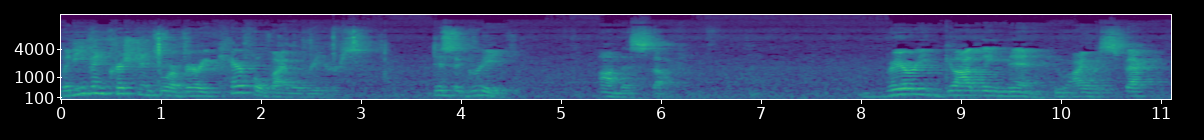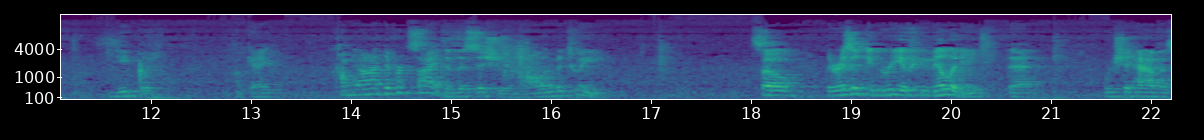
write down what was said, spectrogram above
But even Christians who are very careful Bible readers disagree on this stuff. Very godly men who I respect deeply, okay, come down on different sides of this issue and all in between. So there is a degree of humility that we should have as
